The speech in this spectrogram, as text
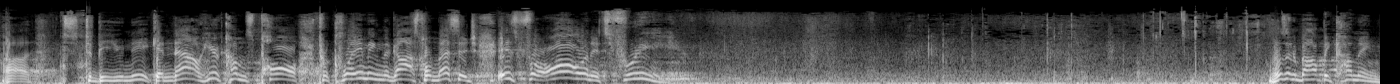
uh, to be unique. And now here comes Paul proclaiming the gospel message is for all and it's free. It wasn't about becoming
